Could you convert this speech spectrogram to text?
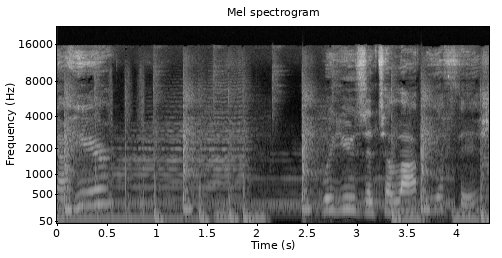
Now here, we're using tilapia fish.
